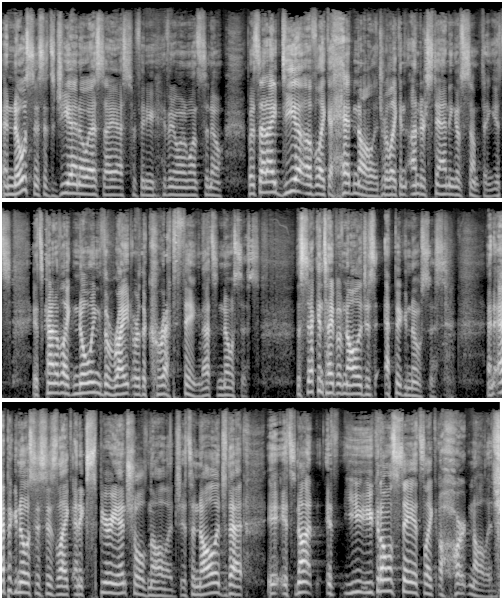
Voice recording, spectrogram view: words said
And gnosis, it's G N O S I S, if, any, if anyone wants to know. But it's that idea of like a head knowledge or like an understanding of something. It's, it's kind of like knowing the right or the correct thing. That's gnosis. The second type of knowledge is epignosis. And epignosis is like an experiential knowledge. It's a knowledge that it, it's not, it, you, you could almost say it's like a heart knowledge.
